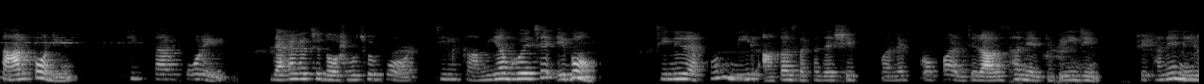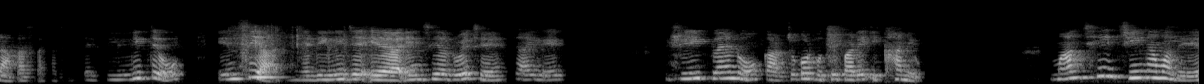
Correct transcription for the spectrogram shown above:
তারপরে, ঠিক তারপরে দেখা গেছে দশ বছর পর চীন কামিয়াব হয়েছে এবং চীনের এখন নীল আকাশ দেখা যায়। সেই মানে প্রপার যে রাজধানী আর কি, বেইজিং, সেখানে নীল আকাশ দেখা যায়। তাই দিল্লিতেও এনসিআর, যে দিল্লি যে এনসিআর রয়েছে, চাইলে সেই প্ল্যানও কার্যকর হতে পারে এখানেও। মানছি চীন আমাদের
